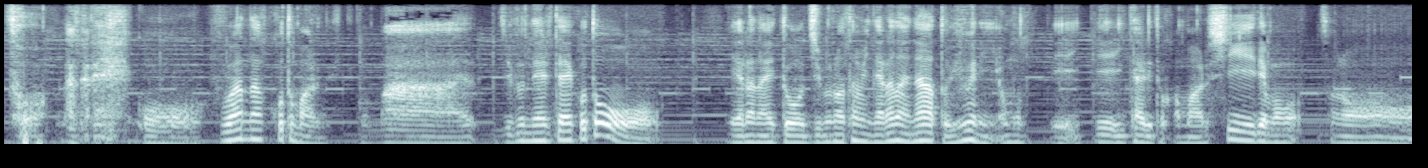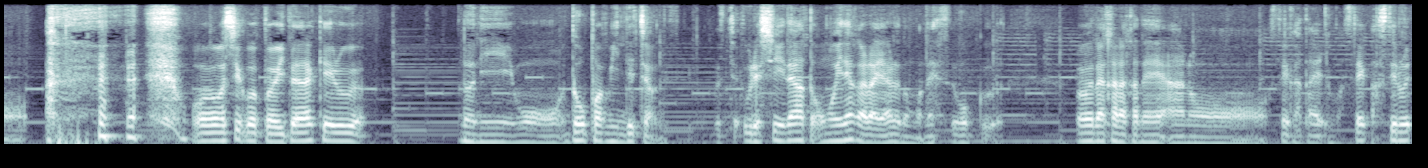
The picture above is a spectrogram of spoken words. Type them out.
そう、なんかね、こう、不安なこともあるんですけど、まあ、自分のやりたいことをやらないと自分のためにならないなというふうに思っていていたりとかもあるし、でも、その お仕事をいただけるのに、もうドーパミン出ちゃうんですけど嬉しいなと思いながらやるのもね、すごく、なかなかね、あの捨てがたい、捨て、捨てる、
